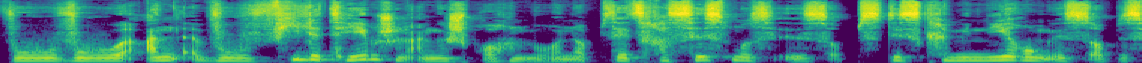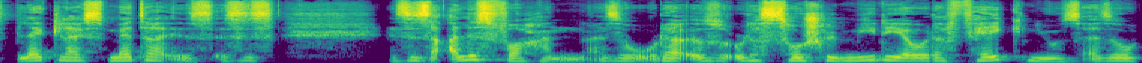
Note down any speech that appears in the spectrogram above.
wo, wo, an, wo viele Themen schon angesprochen wurden. Ob es jetzt Rassismus ist, ob es Diskriminierung ist, ob es Black Lives Matter ist. Es ist, es ist alles vorhanden. Also, oder, oder Social Media oder Fake News. Also,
